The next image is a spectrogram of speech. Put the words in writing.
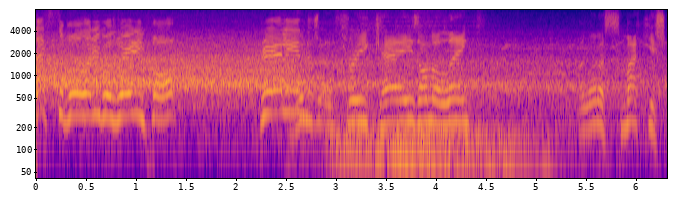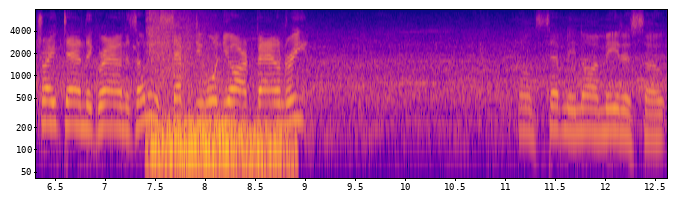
That's the ball that he was waiting for. Really, in 103 Ks on a length. I'm going to smack you straight down the ground. It's only a 71 yard boundary. Going 79 metres, so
